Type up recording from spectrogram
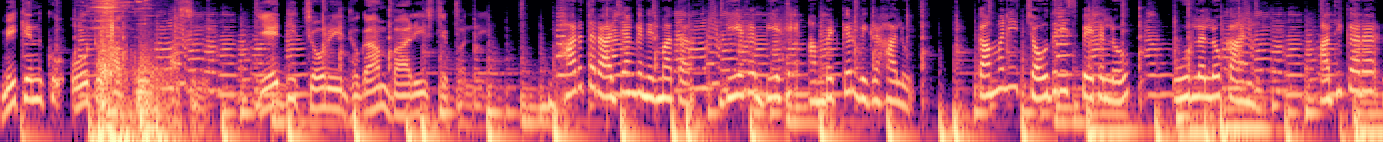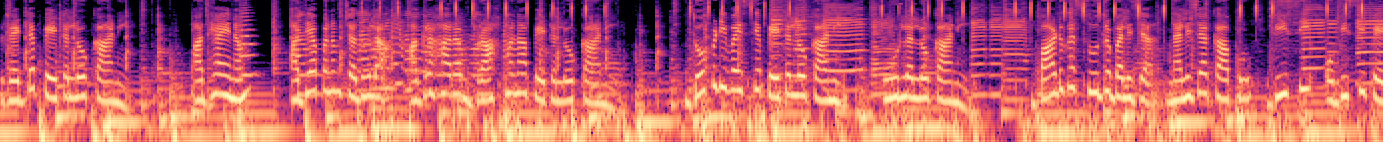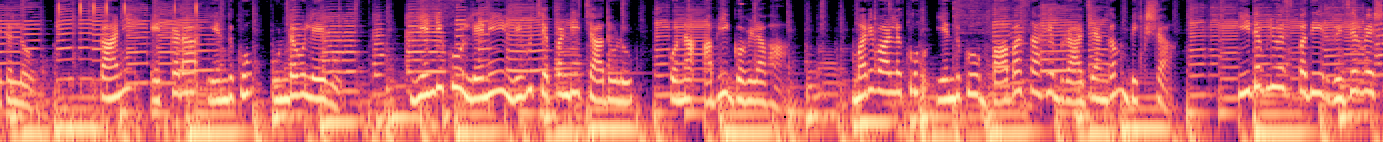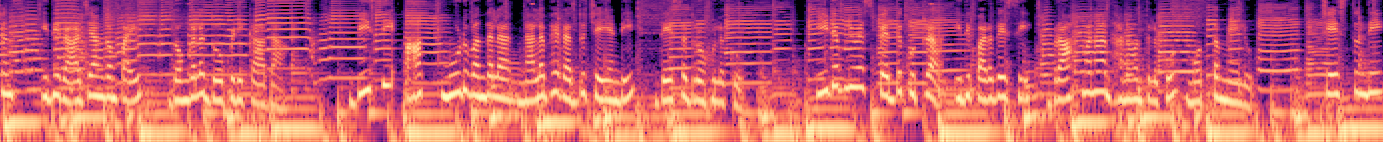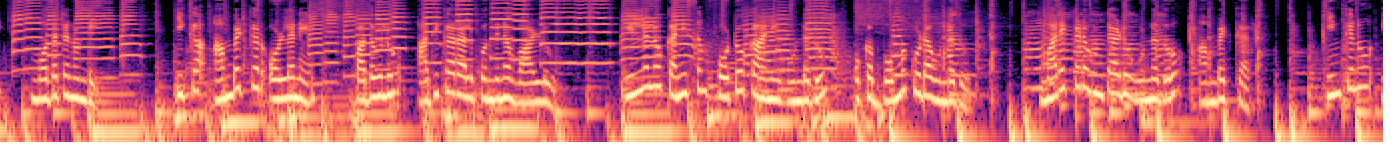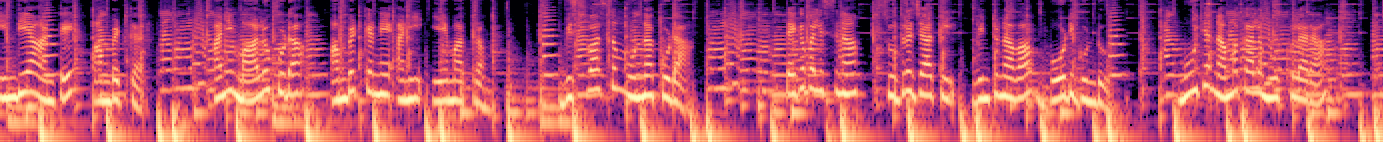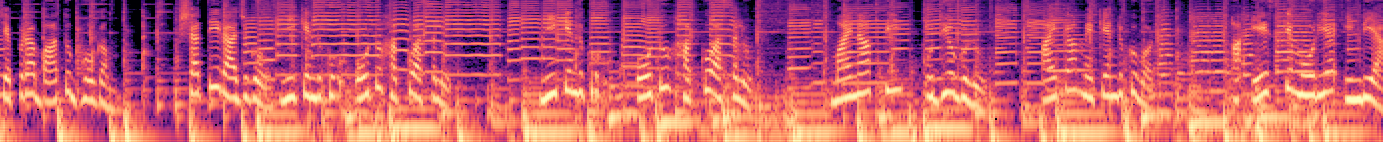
మీకెందుకు ఓటు హక్కు అసలు? ఏది చోరీ దుగాం బారీస్ చెప్పండి. భారత రాజ్యాంగ నిర్మాత డిఎహె బిఎహె అంబేద్కర్ విగ్రహాలు. కమ్మని చౌదరీస్పేటలో ఊర్లలో కాని అధికార రెడ్డపేటలో కాని అధ్యయనం అధ్యాపనం చదువుల అగ్రహార బ్రాహ్మణపేటలో కాని దోపిడి వైశ్య పేటలో కాని ఊర్లలో కాని బాడుగ శూద్ర బలిజ నలిజ కాపు బీసీ ఒబీసీ పేటల్లో. కానీ ఎక్కడా ఎందుకు ఉండవు లేవు. ఎందుకు లేని లివు చెప్పండి చాదులు కొన్న అభి గొవిళవా మరి వాళ్ళకు ఎందుకు బాబాసాహెబ్ రాజ్యాంగం భిక్ష? ఈడబ్ల్యూఎస్ పది రిజర్వేషన్స్ ఇది రాజ్యాంగంపై దొంగల దోపిడీ కాదా? బీసీ ఆక్ట్ మూడు వందల నలభై రద్దు చేయండి దేశద్రోహులకు. ఈడబ్ల్యూఎస్ పెద్ద కుట్ర ఇది పరదేశీ బ్రాహ్మణ ధనవంతులకు మొత్తం మేలు. చేస్తుంది మొదట నుండి. ఇక అంబేద్కర్ ఒళ్ళనే పదవులు అధికారాలు పొందిన వాళ్ళు. ఇళ్ళలో కనీసం ఫోటో కానీ ఉండదు ఒక బొమ్మ కూడా ఉండదు. మరెక్కడ ఉంటాడు ఉన్నదో అంబేద్కర్ ఇంకను ఇండియా అంటే అంబేద్కర్ అని మాలో కూడా అంబేద్కర్నే అని ఏమాత్రం విశ్వాసం ఉన్నా కూడా. తెగబలిసిన శుద్రజాతి వింటున్నావా బోడిగుండు? మూజ నమ్మకాల మూర్ఖులారా చెప్పురా బాతు భోగం క్షతి రాజుగో నీకెందుకు ఓటు హక్కు అసలు? నీకెందుకు ఓటు హక్కు అసలు? మైనార్టీ ఉద్యోగులు ఐకా మెకెందుకు వడ్ ఆ ఏస్కే మోరియా ఇండియా.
